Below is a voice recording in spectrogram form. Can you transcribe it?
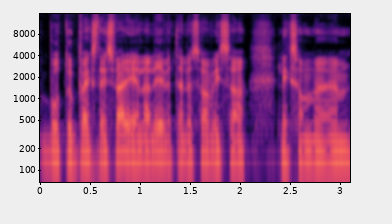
bott och uppväxta i Sverige hela livet, eller så har vissa liksom uh,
